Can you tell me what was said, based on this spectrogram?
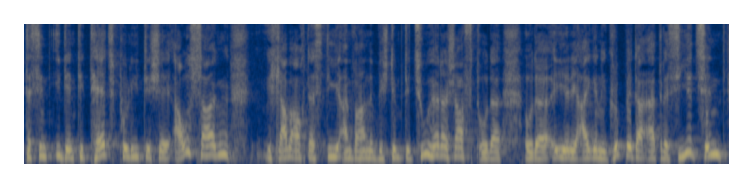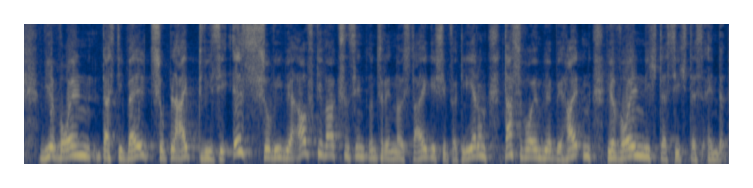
Das sind identitätspolitische Aussagen, ich glaube auch, dass die einfach eine bestimmte Zuhörerschaft oder, oder ihre eigene Gruppe da adressiert sind. Wir wollen, dass die Welt so bleibt, wie sie ist, so wie wir aufgewachsen sind, unsere nostalgische Verklärung. Das wollen wir behalten. Wir wollen nicht, dass sich das ändert.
